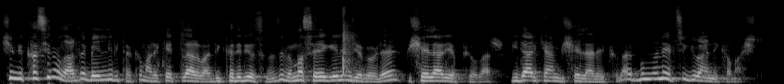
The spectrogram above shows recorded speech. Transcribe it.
Şimdi kasinolarda belli bir takım hareketler var. Dikkat ediyorsunuz değil mi? Masaya gelince böyle bir şeyler yapıyorlar. Giderken bir şeyler yapıyorlar. Bunların hepsi güvenlik amaçlı.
